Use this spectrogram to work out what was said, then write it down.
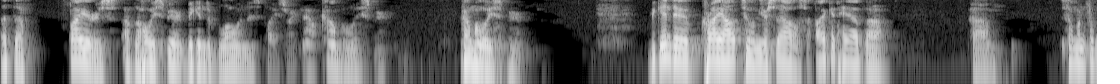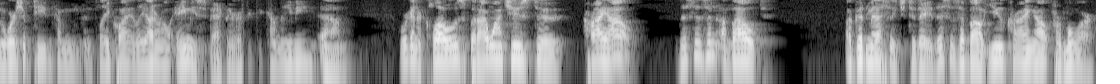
let the fires of the Holy Spirit begin to blow in this place right now. Come, Holy Spirit. Come, Holy Spirit. Begin to cry out to Him yourselves. If I could have uh, um, someone from the worship team come and play quietly. I don't know, Amy's back there. If you could come, Amy. Um, we're going to close, but I want you to cry out. This isn't about a good message today. This is about you crying out for more,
